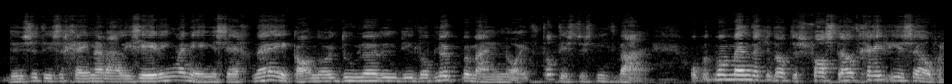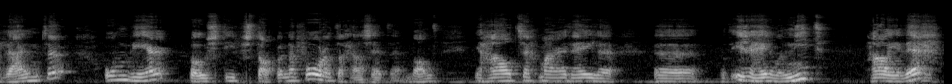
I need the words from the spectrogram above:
Dus het is een generalisering wanneer je zegt, nee, ik kan nooit doelen, dat lukt bij mij nooit. Dat is dus niet waar. Op het moment dat je dat dus vaststelt, geef je jezelf ruimte om weer positieve stappen naar voren te gaan zetten. Want je haalt zeg maar het hele, uh, wat is er helemaal niet, haal je weg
